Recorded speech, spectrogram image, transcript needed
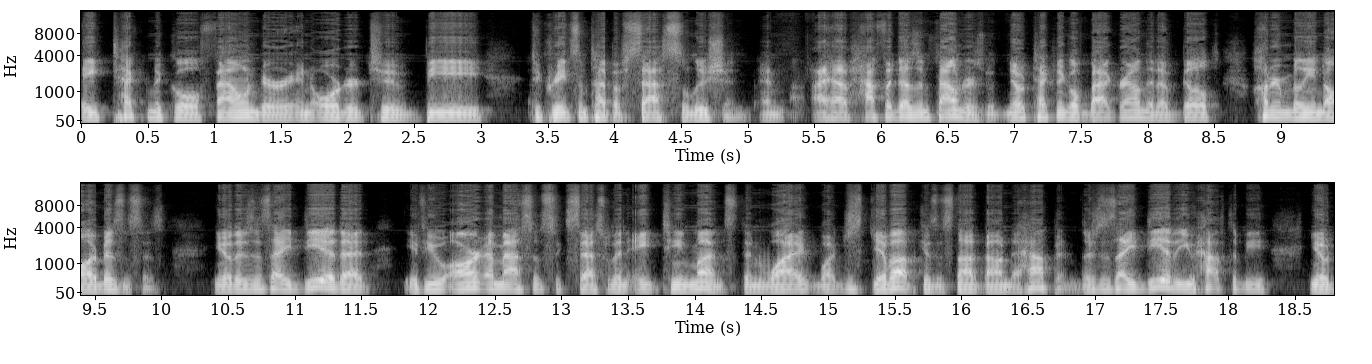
a technical founder in order to be to create some type of SaaS solution. And I have half a dozen founders with no technical background that have built $100 million businesses. You know, there's this idea that if you aren't a massive success within 18 months, then why, why just give up because it's not bound to happen. There's this idea that you have to be, you know,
